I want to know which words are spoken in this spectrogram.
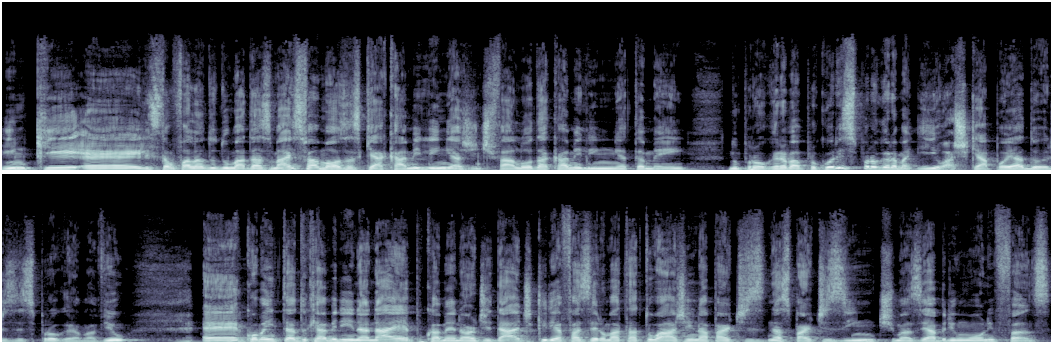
em que é, eles estão falando de uma das mais famosas, que é a Camilinha. A gente falou da Camilinha também no programa. Procura esse programa. E eu acho que é apoiadores desse programa, viu? É, comentando que a menina, na época menor de idade, queria fazer uma tatuagem na parte, nas partes íntimas e abrir um OnlyFans.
